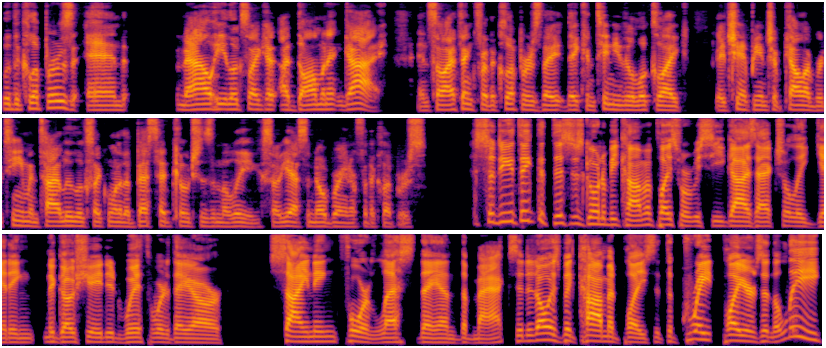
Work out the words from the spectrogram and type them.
with the Clippers. And now he looks like a, a dominant guy. And so I think for the Clippers, they they continue to look like a championship caliber team, and Ty Lue looks like one of the best head coaches in the league. So yes, a no brainer for the Clippers. So do you think that this is going to be commonplace where we see guys actually getting negotiated with where they are signing for less than the max? It had always been commonplace that the great players in the league,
